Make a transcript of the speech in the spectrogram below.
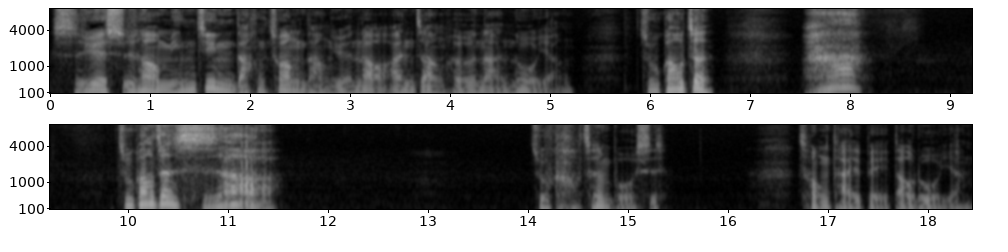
十月十号，民进党创党元老安葬河南洛阳，朱高正啊，朱高正死啊！朱高正博士从台北到洛阳，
